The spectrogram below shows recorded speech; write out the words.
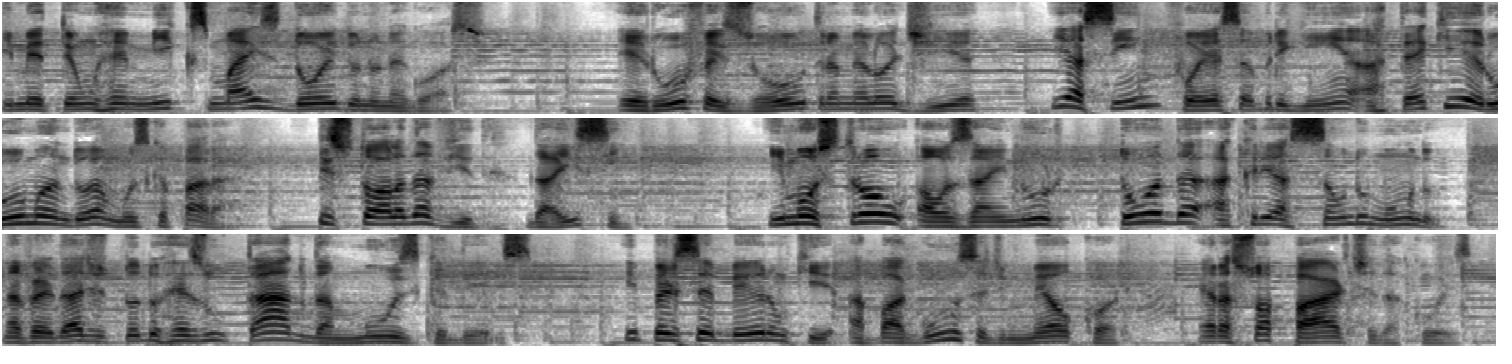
e meteu um remix mais doido no negócio. Eru fez outra melodia, e assim foi essa briguinha até que Eru mandou a música parar. Pistola da vida, daí sim. e mostrou aos Ainur toda a criação do mundo, na verdade, todo o resultado da música deles. E perceberam que a bagunça de Melkor era só parte da coisa.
